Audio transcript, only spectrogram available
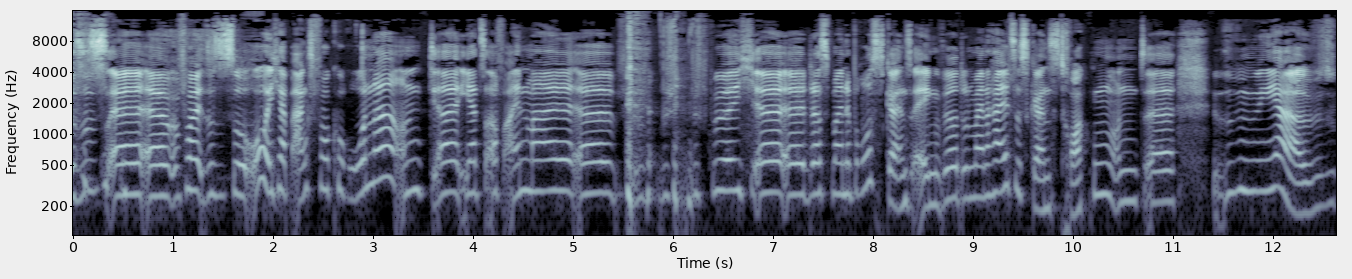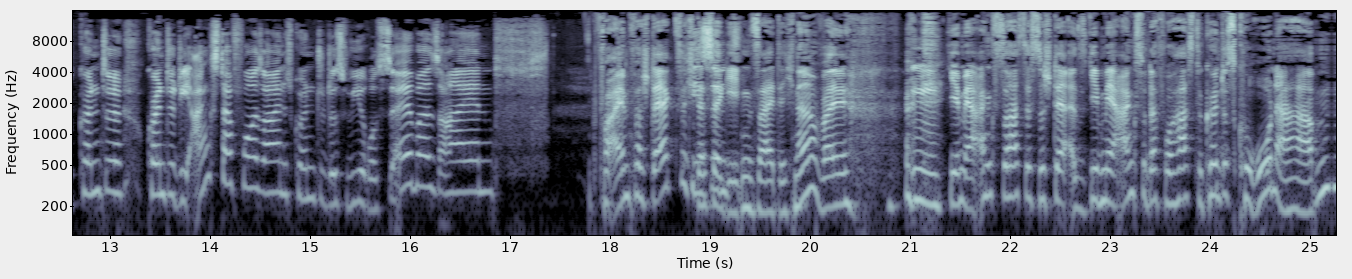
Das ist, äh, äh, voll, das ist so, oh, ich habe Angst vor Corona und äh, jetzt auf einmal äh, spüre ich, äh, äh, dass meine Brust ganz eng wird und mein Hals ist ganz trocken und äh, ja, könnte könnte die Angst davor sein, es könnte das Virus selber sein. Pff, Vor allem verstärkt sich Die das ja gegenseitig, ne? Weil je mehr Angst du hast, desto stärker, also je mehr Angst du davor hast, du könntest Corona haben,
